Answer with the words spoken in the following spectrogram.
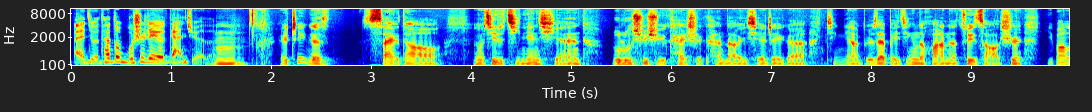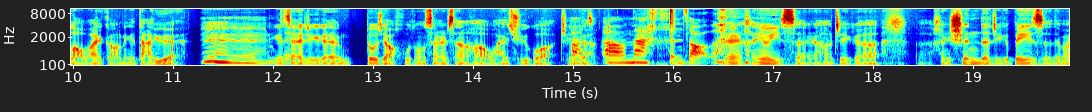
白酒，他都不是这个感觉的。嗯，哎，这个。赛道，我记得几年前陆陆续续开始看到一些这个精酿，比如在北京的话呢，最早是一帮老外搞那个大悦，嗯，那个在这个豆角胡同三十三号，我还去过这个，哦，那很早了，对，很有意思。然后这个呃很深的这个杯子，对吧？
